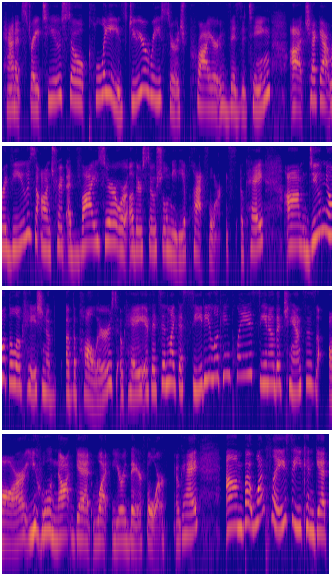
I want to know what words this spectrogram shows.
hand it straight to you so please do your research prior visiting uh, check out reviews on tripadvisor or other social media platforms okay um, do note the location of of the parlors, okay? If it's in like a seedy looking place, you know, the chances are you will not get what you're there for, okay? Um, but one place that you can get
